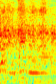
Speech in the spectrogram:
shining people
